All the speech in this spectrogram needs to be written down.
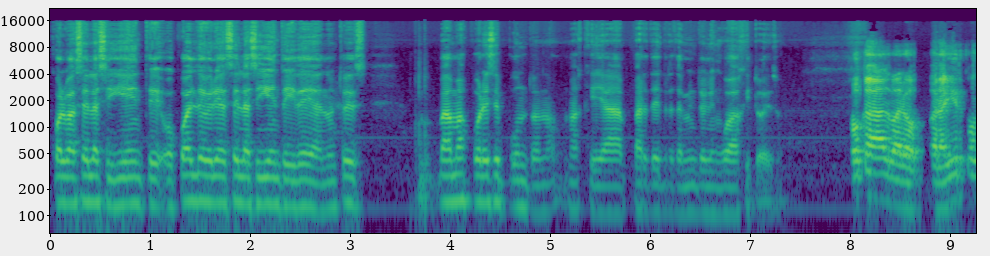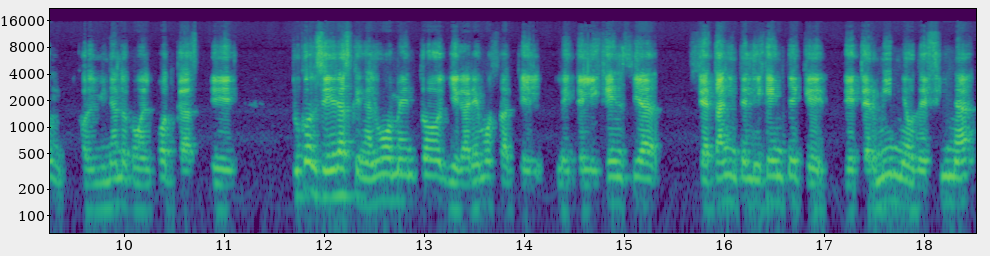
cuál va a ser la siguiente o cuál debería ser la siguiente idea, ¿no? Entonces, va más por ese punto, ¿no? Más que ya parte del tratamiento del lenguaje y todo eso. Toca, Álvaro, para ir culminando con el podcast, eh, ¿tú consideras que en algún momento llegaremos a que la inteligencia sea tan inteligente que determine o defina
